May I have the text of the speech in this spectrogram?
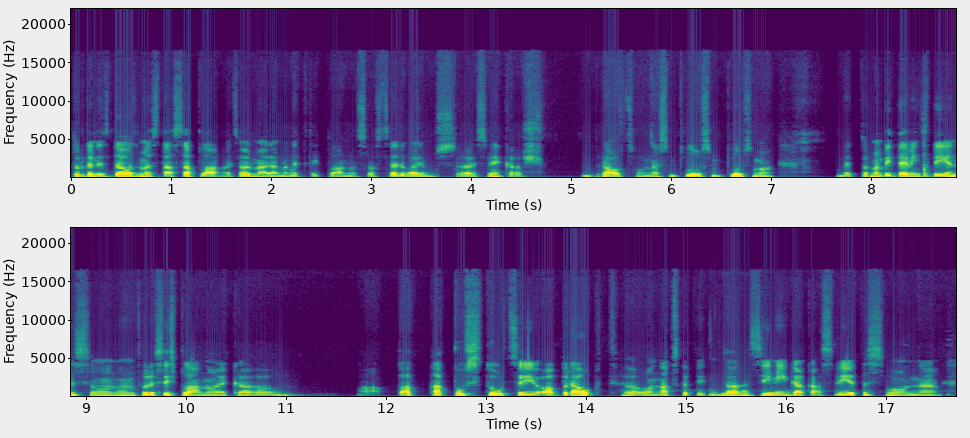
tur gan es daudz maz tā saplānoju, caurmērā man nepatīk plānot savus ceļojumus, es vienkārši braucu un esmu plūsm, plūsmā. Bet tur man bija deviņas dienas, un, un tur es izplānoju, ka ap, ap pusi Turciju apbraukt un apskatīt nu, tādas zīmīgākās vietas. Un, uh,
